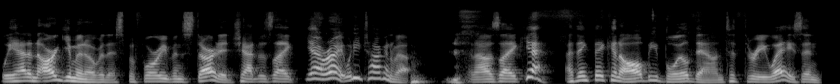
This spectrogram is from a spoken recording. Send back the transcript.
we had an argument over this before we even started. Chad was like, "Yeah, right. What are you talking about?" and I was like, "Yeah, I think they can all be boiled down to three ways." And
